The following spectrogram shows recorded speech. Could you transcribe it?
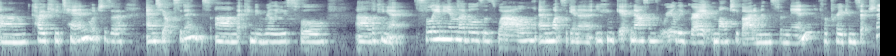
Um, CoQ10, which is a antioxidant um, that can be really useful. Uh, looking at selenium levels as well, and once again, uh, you can get now some really great multivitamins for men for preconception.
